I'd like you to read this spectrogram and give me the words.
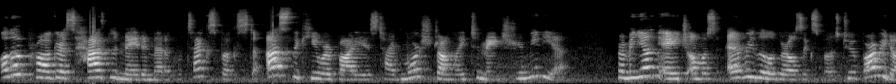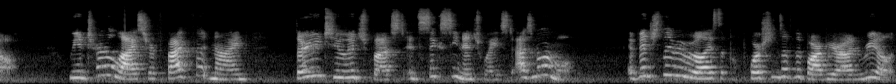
Although progress has been made in medical textbooks, to us the keyword body is tied more strongly to mainstream media. From a young age, almost every little girl is exposed to a Barbie doll. We internalize her five 5'9, 32 inch bust and 16 inch waist as normal. Eventually, we realize the proportions of the Barbie are unreal,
